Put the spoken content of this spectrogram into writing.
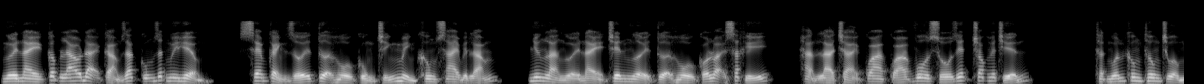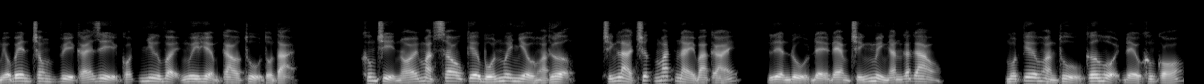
Người này cấp lão đại cảm giác cũng rất nguy hiểm, xem cảnh giới tựa hồ cùng chính mình không sai biệt lắm, nhưng là người này trên người tựa hồ có loại sát khí, hẳn là trải qua quá vô số giết chóc huyết chiến. Thật muốn không thông chùa miếu bên trong vì cái gì có như vậy nguy hiểm cao thủ tồn tại. Không chỉ nói mặt sau kia 40 nhiều hòa thượng, chính là trước mắt này ba cái, liền đủ để đem chính mình ăn gắt gao. Một tia hoàn thủ cơ hội đều không có.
